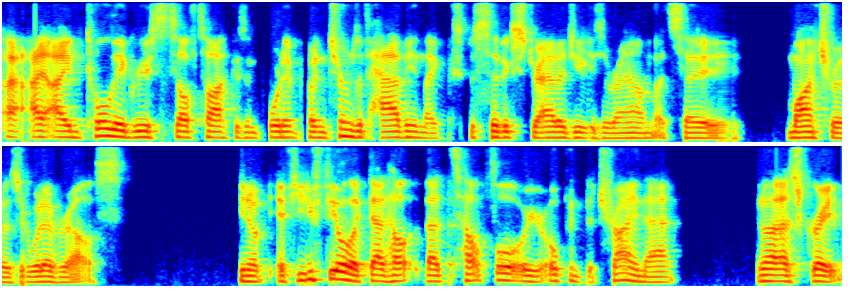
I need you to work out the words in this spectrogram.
I, I totally agree self-talk is important but in terms of having like specific strategies around let's say mantras or whatever else you know if you feel like that help that's helpful or you're open to trying that you know that's great.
